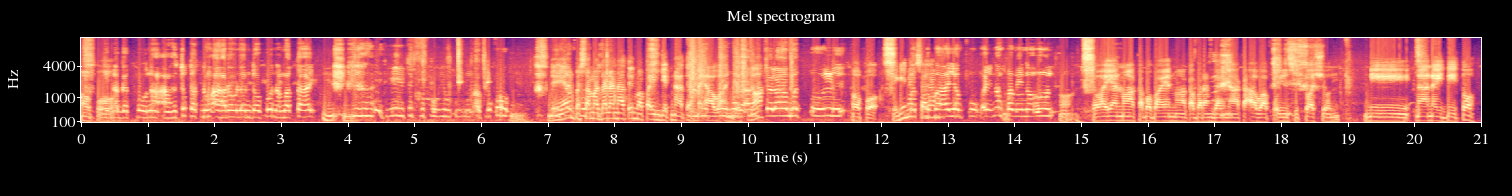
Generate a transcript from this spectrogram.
Opo. kinagat po ng aso. Tatlong araw lang daw po namatay. Mm-mm. Iniisip ko po yung apo ko. Yan, basta madala natin, mapa-inject natin, may awa ang Diyos, no? Maraming salamat po ulit. Opo. Sige na, salamat. Patnubayan po kayo ng Panginoon. Oh, so ayan mga kababayan, mga kabarangay, nakakaawa po yung sitwasyon ni nanay dito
